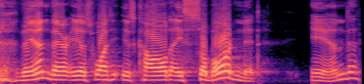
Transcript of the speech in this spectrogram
then there is what is called a subordinate end.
